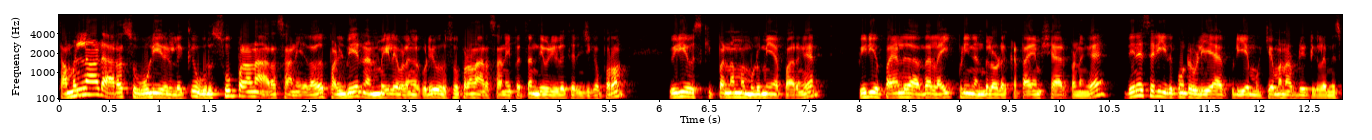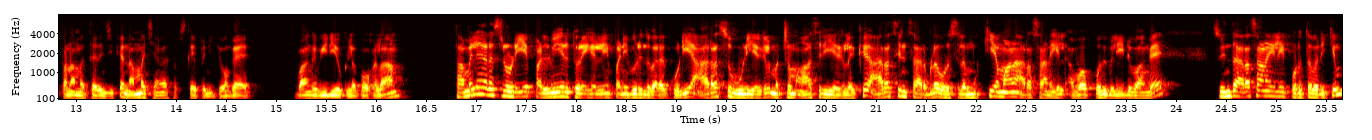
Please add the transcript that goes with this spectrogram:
தமிழ்நாடு அரசு ஊழியர்களுக்கு ஒரு சூப்பரான அரசாணை அதாவது பல்வேறு நன்மைகளை வழங்கக்கூடிய ஒரு சூப்பரான அரசாணை பற்றி இந்த வீடியோவில் தெரிஞ்சுக்க போகிறோம் வீடியோ ஸ்கிப் பண்ணாமல் முழுமையாக பாருங்கள் வீடியோ பயனுள்ளதாக இருந்தால் லைக் பண்ணி நண்பர்களோட கட்டாயம் ஷேர் பண்ணுங்கள் தினசரி இது போன்ற வெளியாகக்கூடிய முக்கியமான அப்டேட்டுகளை மிஸ் பண்ணாமல் தெரிஞ்சுக்க நம்ம சேனலை சப்ஸ்கிரைப் பண்ணிக்கோங்க. வாங்க வீடியோக்குள்ளே போகலாம். தமிழக அரசினுடைய பல்வேறு துறைகளிலும் பணிபுரிந்து வரக்கூடிய அரசு ஊழியர்கள் மற்றும் ஆசிரியர்களுக்கு அரசின் சார்பில் ஒரு சில முக்கியமான அரசாணைகள் அவ்வப்போது வெளியிடுவாங்க. ஸோ இந்த அரசாணைகளை பொறுத்த வரைக்கும்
